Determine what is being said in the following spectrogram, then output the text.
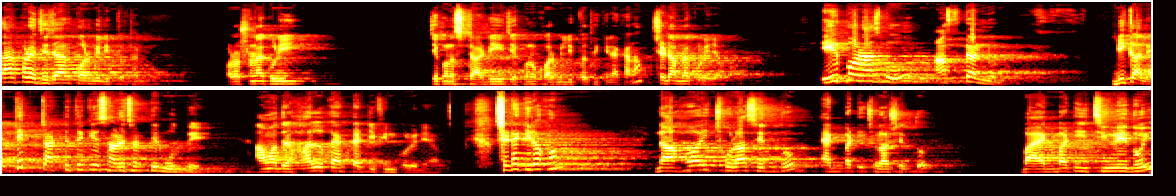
তারপরে যে যার কর্মে লিপ্ত থাকব। পড়াশোনা করি, যে কোনো স্টাডি যে কোনো কর্মে লিপ্ত থাকি না কেন, সেটা আমরা করে যাব। এরপর আসব আফটারনুন বিকালে, ঠিক চারটে থেকে সাড়ে চারটের মধ্যে আমাদের হালকা একটা টিফিন করে নেওয়া সেটা কীরকম? না হয় ছোলা সেদ্ধ, এক বাটি ছোলা সেদ্ধ, বা এক বাটি চিংড়ে দই,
